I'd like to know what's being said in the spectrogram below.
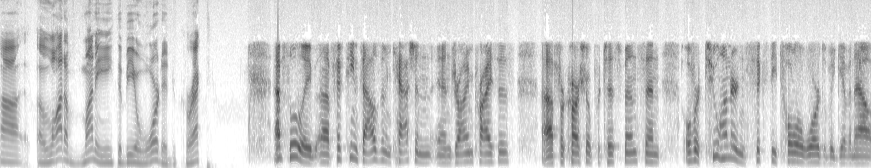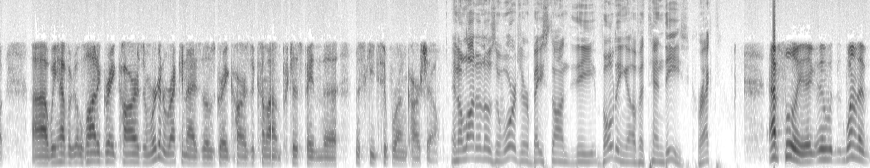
uh, a lot of money to be awarded, correct? Absolutely, uh, fifteen thousand in cash and, and drawing prizes uh, for car show participants, and over two hundred and sixty total awards will be given out. Uh, we have a, a lot of great cars, and we're going to recognize those great cars that come out and participate in the Mesquite Super Run Car Show. And a lot of those awards are based on the voting of attendees, correct? Absolutely. One of the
